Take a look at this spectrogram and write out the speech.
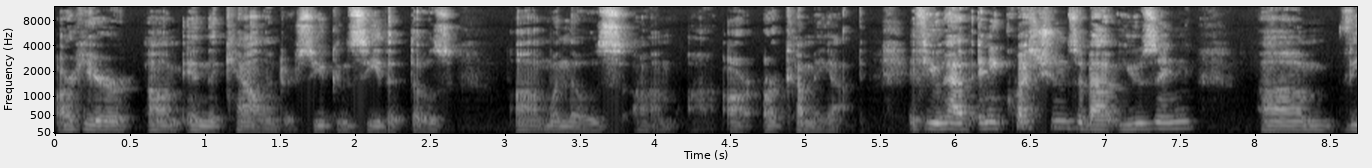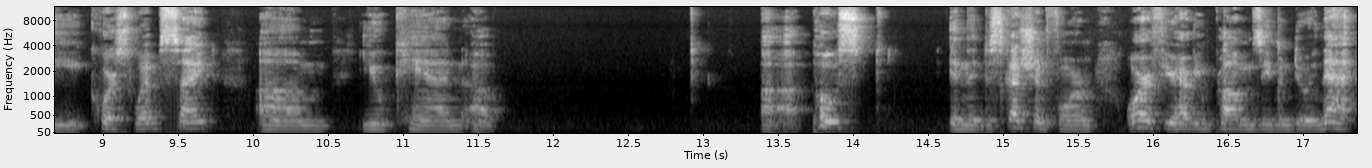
are here um, in the calendar. So you can see that those um, when those um, are, are coming up. If you have any questions about using um, the course website. Um, you can uh, uh, post in the discussion forum, or if you're having problems even doing that,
